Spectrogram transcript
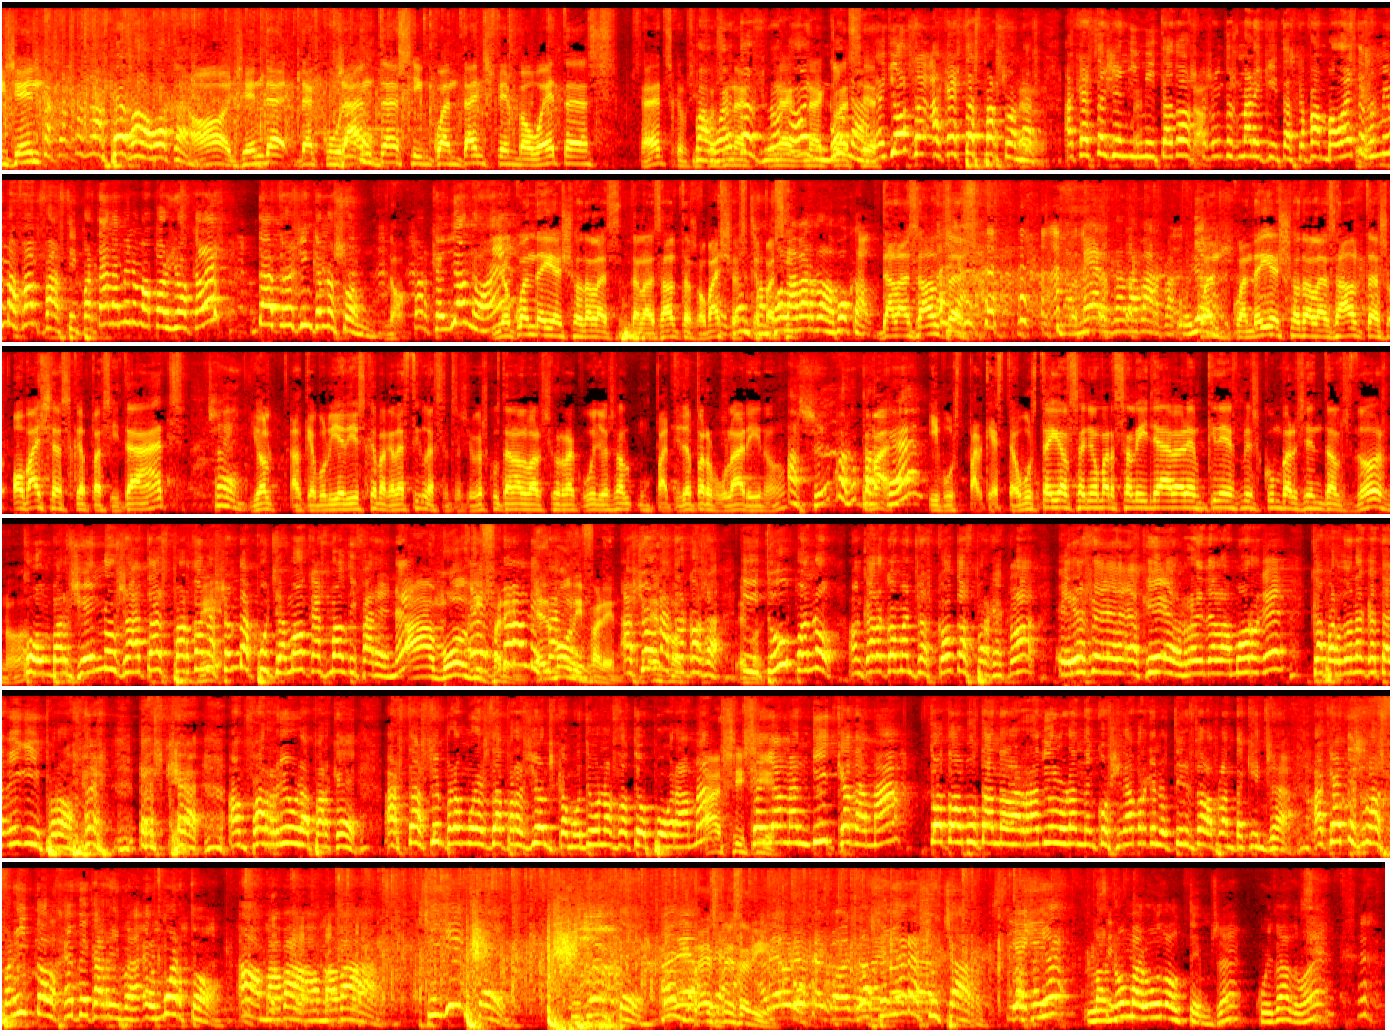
I gent... Que se'm posen els peus a la boca. Oh, gent de, de 40, 50 anys fent veuetes, saps? Com si fos una, jo una, no, una ninguna. classe... Jo, aquestes persones, aquesta gent imitadors, que són dos mariquites, que fan bauetes, a mi me fan fàstic. Per tant, a mi no me poso al calaix d'altra gent que no són. No. Perquè jo no, eh? Jo quan deia això de les, de les altes o baixes Collons, se'm fot la barba a la boca. De les altes... Una merda de barba, quan, collons. quan deia això de les altes o baixes capacitats, Sí. jo el, el que volia dir és que a vegades tinc la sensació que escoltant el versió recull és el, un pati de parvulari, no? Ah, sí? Per, per Home, què? I vos, perquè esteu vostè i el senyor Marcelí allà a veure quin és més convergent dels dos, no? Convergent nosaltres, perdona, Sí. som de Puigdemont, que és molt diferent, eh? Ah, molt És diferent, molt és molt diferent. Això és És una altra molt- cosa. és I molt- tu, bueno, encara com ens escoltes, perquè clar, eres eh, aquí el rei de la morgue, que perdona que te digui, però eh, és que em fa riure, perquè estàs sempre amb unes depressions que m'ho diuen els del teu programa, Ah, sí, que sí. ja m'han dit que demà tot al voltant de la ràdio l'hauran d'encoixinar perquè no et tiris de la planta 15. Aquest és l'esperit del jefe que arriba, el muerto. Home, va, home, va. Siguiente. Siguiente. Venga. Res més a dir. A veure una cosa. La senyora. Suchar. Sí, La senyora... La número 1 del temps, eh? Cuidado, eh?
